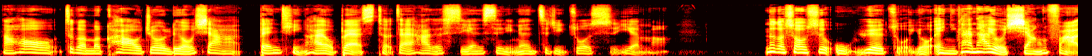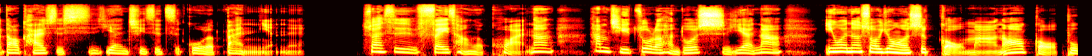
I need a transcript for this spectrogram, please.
然后这个 Macaul 就留下。Benting 还有 Best 在他的实验室里面自己做实验嘛？那个时候是五月左右，哎，你看他有想法到开始实验，其实只过了半年呢，算是非常的快。那他们其实做了很多实验，那因为那时候用的是狗嘛，然后狗不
